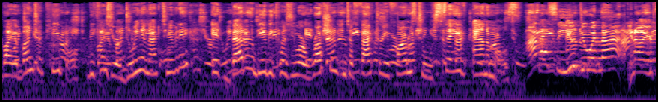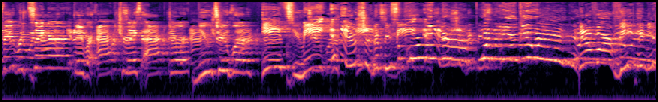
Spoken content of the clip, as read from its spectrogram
by a bunch of people because you're doing an activity, it better be because you are rushing into factory farms to save animals. I don't see you doing that. You know, your favorite singer, favorite actress, actor, YouTuber eats meat. You shouldn't be supporting her. What are you doing? You know, for a vegan, you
